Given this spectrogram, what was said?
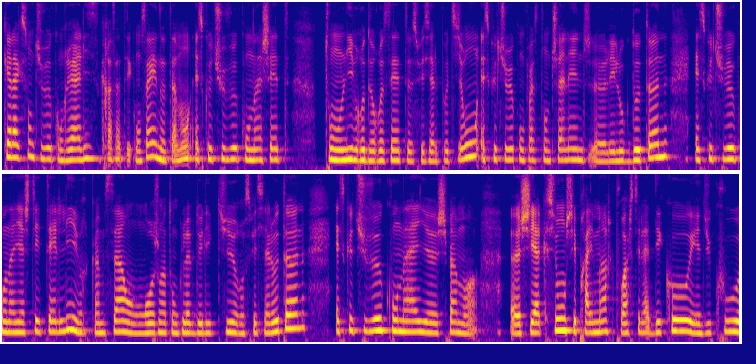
Quelle action tu veux qu'on réalise grâce à tes conseils Notamment, est-ce que tu veux qu'on achète ton livre de recettes spécial potiron? Est-ce que tu veux qu'on fasse ton challenge euh, les looks d'automne? Est-ce que tu veux qu'on aille acheter tel livre? Comme ça, on rejoint ton club de lecture spécial automne. Est-ce que tu veux qu'on aille, euh, je sais pas moi, euh, chez Action, chez Primark pour acheter la déco et du coup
